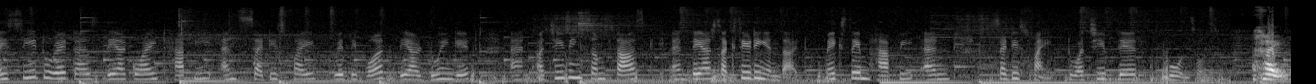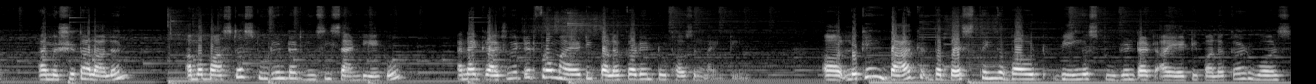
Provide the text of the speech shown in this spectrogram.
I see to it as they are quite happy and satisfied with the work they are doing it and achieving some task and they are succeeding in that makes them happy and satisfying to achieve their goals also. Hi, I'm Ishita Lalan. I'm a master student at UC San Diego and I graduated from IIT Palakkad in 2019. Uh, looking back, the best thing about being a student at IIT Palakkad was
